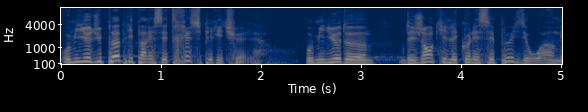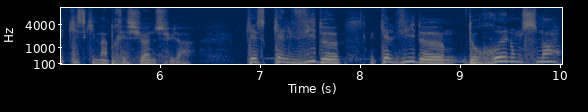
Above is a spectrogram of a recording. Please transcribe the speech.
Au milieu du peuple, ils paraissaient très spirituels. Au milieu de, des gens qui les connaissaient peu, ils disaient waouh, mais qu'est-ce qui m'impressionne celui-là? Quelle vie de, quelle vie de, de renoncement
